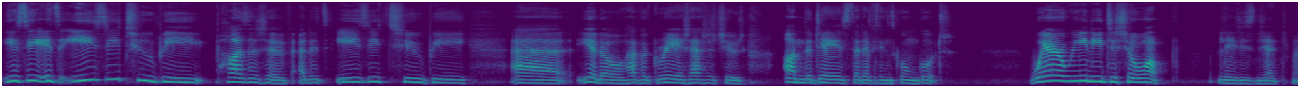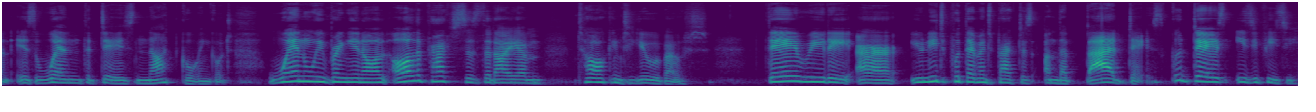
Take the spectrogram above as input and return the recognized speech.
you see, it's easy to be positive, and it's easy to be, uh, you know, have a great attitude on the days that everything's going good. Where we need to show up, ladies and gentlemen, is when the day's not going good. When we bring in all all the practices that I am talking to you about they really are, you need to put them into practice on the bad days. Good days, easy peasy.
